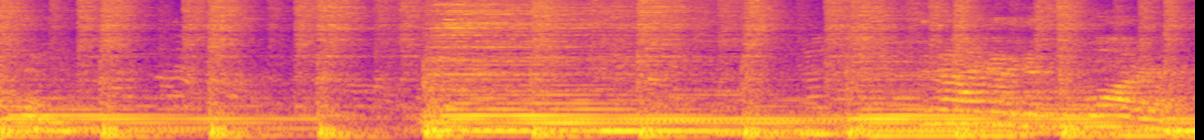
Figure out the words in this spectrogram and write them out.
So now I gotta get some water.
